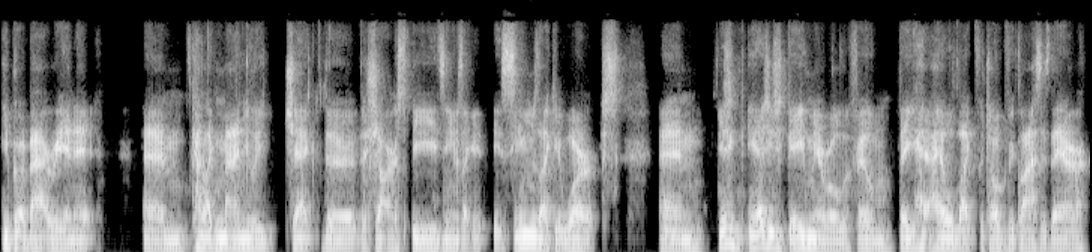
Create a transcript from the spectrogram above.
He put a battery in it, um, kind of like manually checked the the shutter speeds, and he was like, "It, it seems like it works." Um, he, just, he actually just gave me a roll of film. They held like photography classes there,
